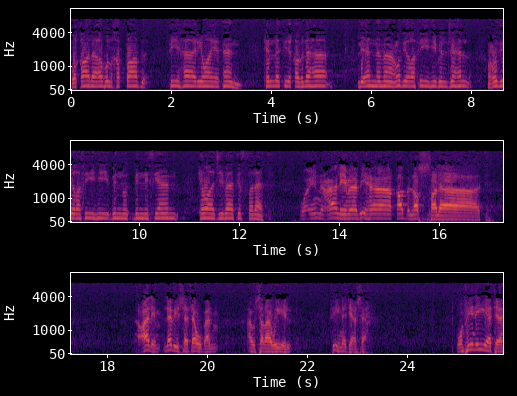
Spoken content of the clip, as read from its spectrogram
وقال أبو الخطاب فيها روايتان كالتي قبلها لأن ما عذر فيه بالجهل عذر فيه بالنسيان كواجبات الصلاة. وإن علم بها قبل الصلاة. علم لبس ثوبا أو سراويل فيه نجاسة. وفي نيته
